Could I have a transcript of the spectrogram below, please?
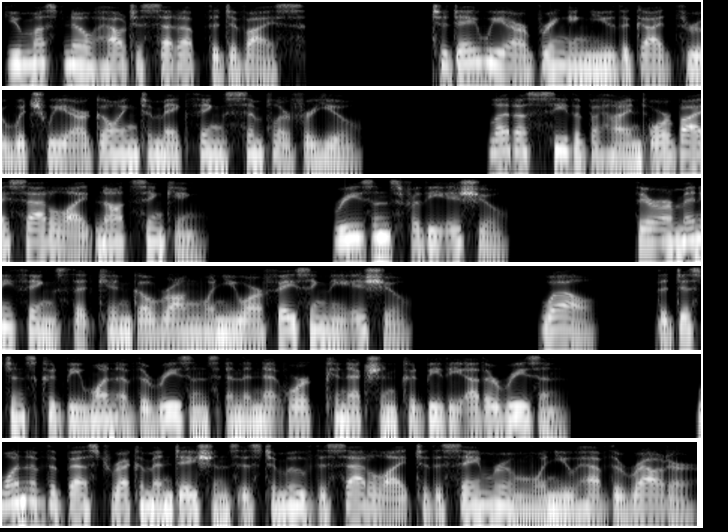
You must know how to set up the device. Today we are bringing you the guide through which we are going to make things simpler for you. Let us see the behind Orbi satellite not syncing. Reasons for the issue. There are many things that can go wrong when you are facing the issue. Well, the distance could be one of the reasons and the network connection could be the other reason. One of the best recommendations is to move the satellite to the same room when you have the router.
